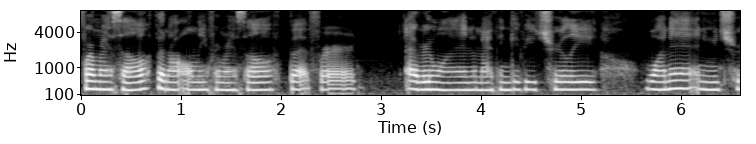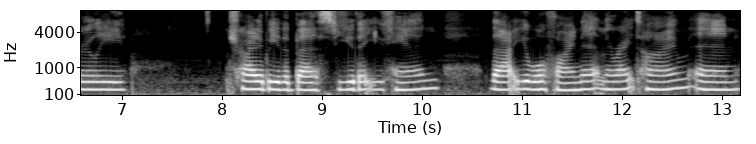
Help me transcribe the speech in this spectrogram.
for myself, but not only for myself, but for everyone. And I think if you truly want it and you truly try to be the best you that you can, that you will find it in the right time. And,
